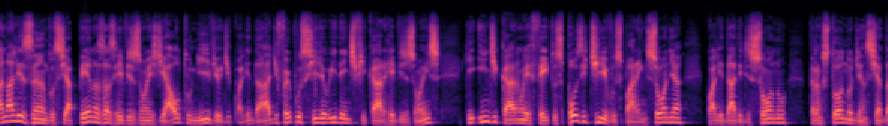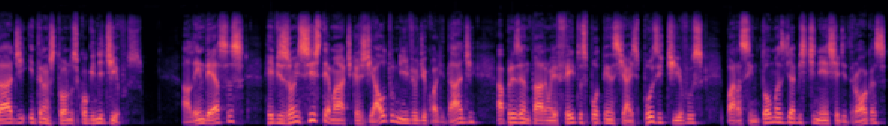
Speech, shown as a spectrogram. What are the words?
Analisando-se apenas as revisões de alto nível de qualidade, foi possível identificar revisões que indicaram efeitos positivos para insônia, qualidade de sono, transtorno de ansiedade e transtornos cognitivos. Além dessas, revisões sistemáticas de alto nível de qualidade apresentaram efeitos potenciais positivos para sintomas de abstinência de drogas,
